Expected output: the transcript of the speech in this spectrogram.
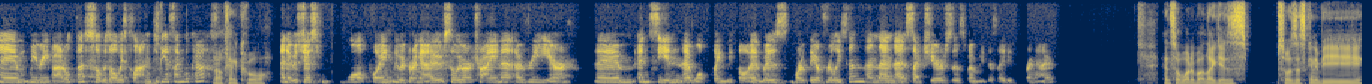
um, we rebarreled this, so it was always planned to be a single cask. okay cool and it was just what point we would bring it out. So we were trying it every year um, and seeing at what point we thought it was worthy of releasing. And then at six years is when we decided to bring it out. And so what about like is so is this going to be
